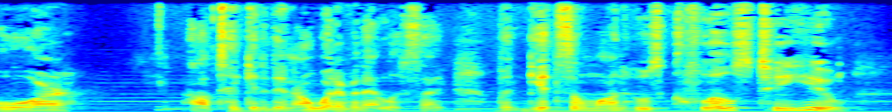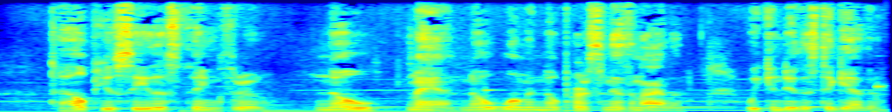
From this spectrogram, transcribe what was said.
or I'll take it to or whatever that looks like but get someone who's close to you to help you see this thing through. No man, no woman, no person is an island. We can do this together.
